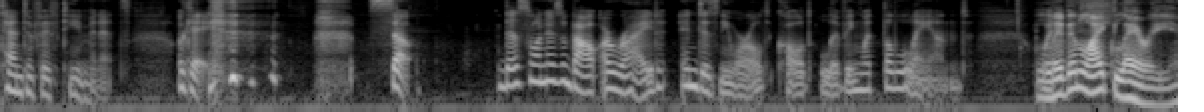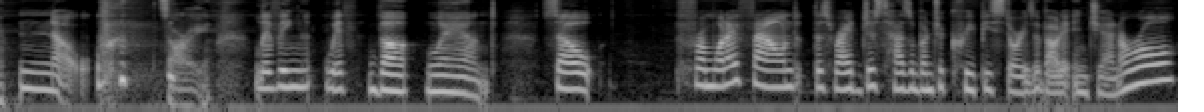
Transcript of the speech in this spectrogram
10 to 15 minutes. Okay. so, this one is about a ride in Disney World called Living with the Land. Living like Larry. No. Sorry. living with the land. So, from what I found, this ride just has a bunch of creepy stories about it in general.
